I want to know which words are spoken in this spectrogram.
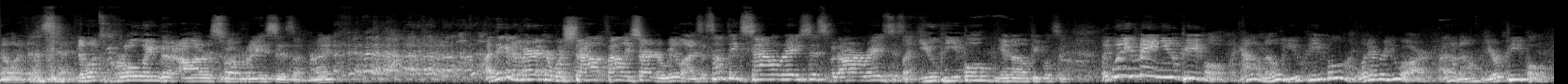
No one does that. No one's rolling their R's for racism, right? I think in America we're start, finally starting to realize that some things sound racist but aren't racist. Like you people, you know, people say, like, what do you mean you people? Like, I don't know, you people? Whatever you are. I don't know. Your people.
